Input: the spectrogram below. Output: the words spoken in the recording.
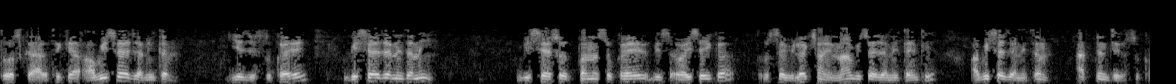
तो उसका अर्थ क्या? अविषय जनितम ये जो सुख है विषय जनित नहीं। से उत्पन्न सुख है वैसे ही उससे विलक्षण न विषय जनित है अविषय जनितम आत्यंतिक सुख।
